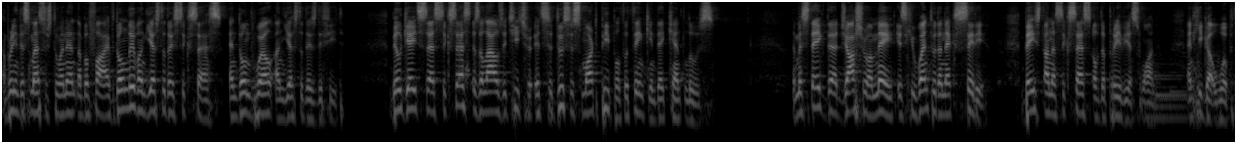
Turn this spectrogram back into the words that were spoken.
I'm bringing this message to an end. Number five, don't live on yesterday's success and don't dwell on yesterday's defeat. Bill Gates says success is a lousy teacher. It seduces smart people to thinking they can't lose. The mistake that Joshua made is he went to the next city based on the success of the previous one and he got whooped.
